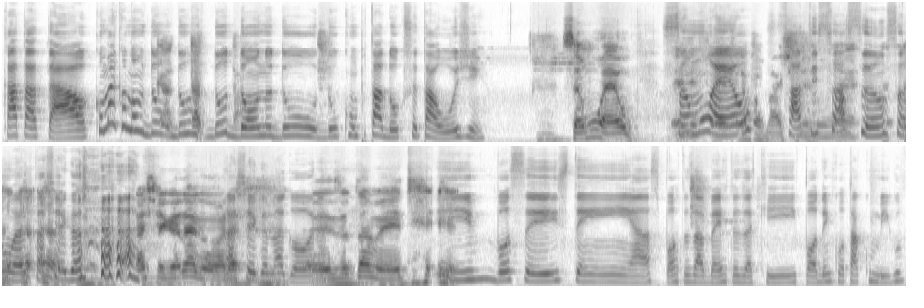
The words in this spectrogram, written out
Catatal. Como é que é o nome do, do, do, dono do, do computador que você tá hoje? Samuel. Samuel, baixo, satisfação, é. Samuel tá chegando. tá chegando agora. Tá chegando agora. É, exatamente. E vocês têm as portas abertas aqui, podem contar comigo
